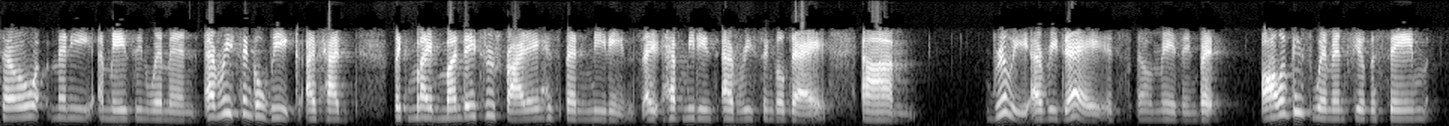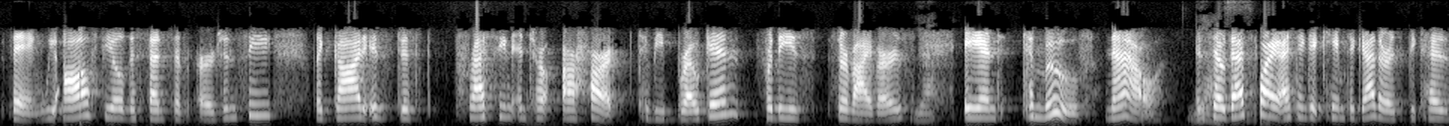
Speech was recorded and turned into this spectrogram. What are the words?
so many amazing women. Every single week, I've had like my Monday through Friday has been meetings. I have meetings every single day. Um, really, every day. It's amazing. But all of these women feel the same thing. We all feel the sense of urgency. Like God is just pressing into our heart to be broken for these survivors Yeah. and to move now. And so that's why I think it came together is because,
